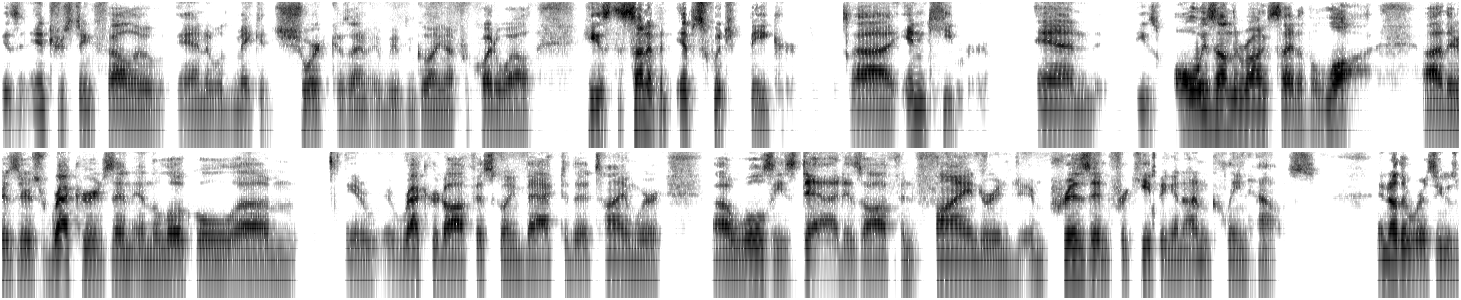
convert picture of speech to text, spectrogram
is an interesting fellow, and it would make it short because we've been going on for quite a while. He's the son of an Ipswich baker, uh, innkeeper, and he's always on the wrong side of the law. Uh, there's there's records in in the local um, you know record office going back to the time where uh, Wolsey's dad is often fined or in, imprisoned for keeping an unclean house. In other words, he was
